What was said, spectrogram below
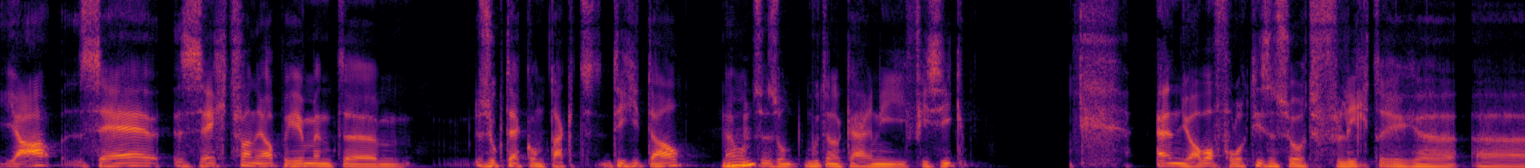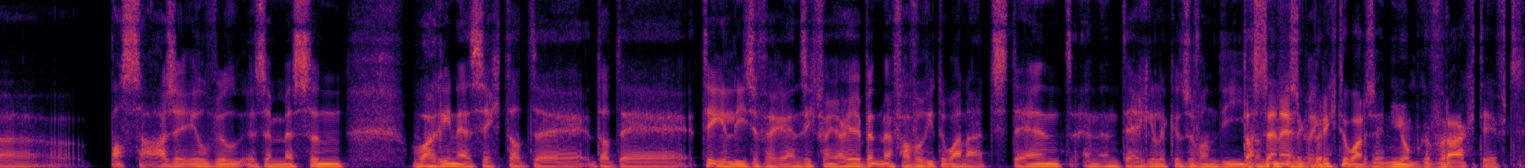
ja, zij zegt van ja, op een gegeven moment ehm, zoekt hij contact digitaal. hè, want ze ontmoeten elkaar niet fysiek. En ja, wat volgt is een soort flirterige eh, passage, heel veel sms'en, waarin hij zegt dat hij, dat hij tegen Lise Verijn zegt van ja, jij bent mijn favoriete one-night stand en, en dergelijke. Zo van die, Dat van zijn die eigenlijk berichten waar zij niet om gevraagd heeft.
